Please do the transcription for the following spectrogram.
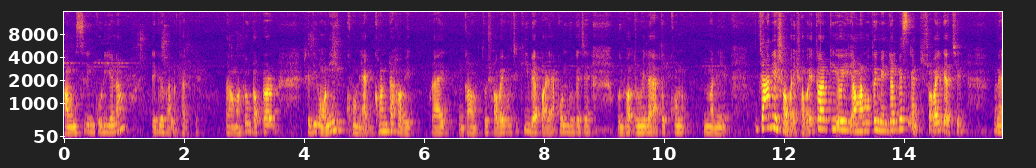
কাউন্সিলিং করিয়ে নাও, দেখবে ভালো থাকবে। তা আমাকেও ডক্টর সেদিন অনেকক্ষণ, এক ঘণ্টা হবে প্রায় তো সবাই বলছে কী ব্যাপার? এখন ঢুকেছে ওই ভদ্রমহিলা এতক্ষণ মানে জানে সবাই সবাই তো আর কি ওই আমার মতোই মেন্টাল পেশেন্ট সবাই গেছে। মানে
